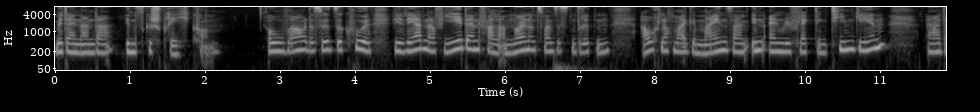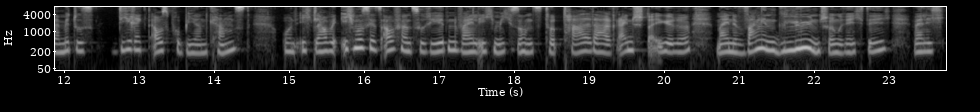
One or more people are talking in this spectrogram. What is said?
miteinander ins Gespräch kommen. Oh wow, das wird so cool. Wir werden auf jeden Fall am 29.03. auch nochmal gemeinsam in ein Reflecting Team gehen, äh, damit du es direkt ausprobieren kannst. Und ich glaube, ich muss jetzt aufhören zu reden, weil ich mich sonst total da reinsteigere. Meine Wangen glühen schon richtig, weil ich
